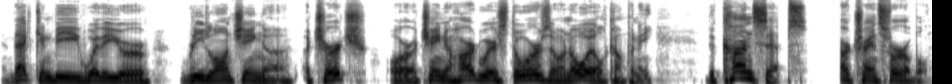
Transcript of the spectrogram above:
And that can be whether you're relaunching a, a church or a chain of hardware stores or an oil company. The concepts are transferable,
